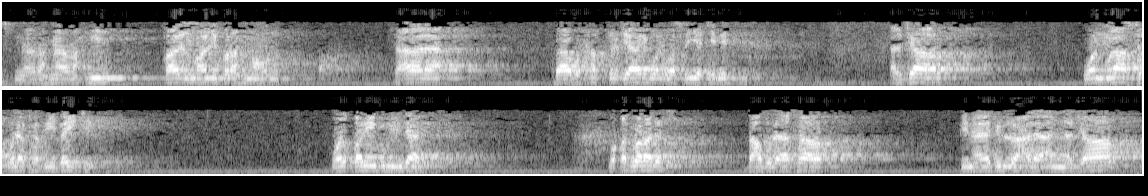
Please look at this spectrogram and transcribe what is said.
بسم الله الرحمن الرحيم. قال المؤلف رحمه الله تعالى باب حق الجار والوصية به. الجار هو الملاصق لك في بيتك. والقريب من ذلك. وقد وردت بعض الآثار بما يدل على أن الجار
